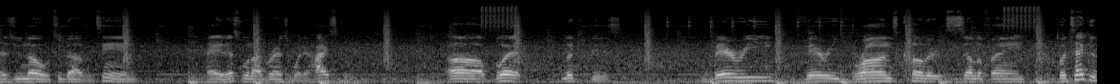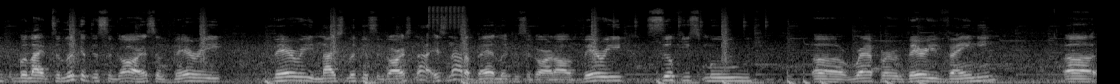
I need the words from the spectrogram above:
as you know, 2010. Hey, that's when I graduated high school. Uh, but look at this. Very, very bronze colored cellophane. But take it, but like to look at the cigar, it's a very very nice looking cigar. It's not it's not a bad looking cigar at all. Very silky smooth uh, wrapper, very veiny. Uh,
